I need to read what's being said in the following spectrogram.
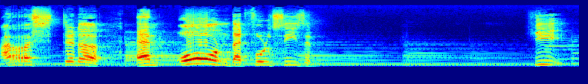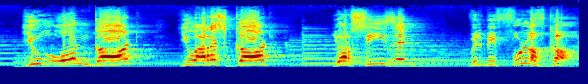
arrested her and owned that full season. He, you own God, you arrest God, your season will be full of God.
